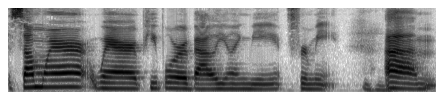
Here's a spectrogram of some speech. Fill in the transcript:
somewhere where people were valuing me for me. Um,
